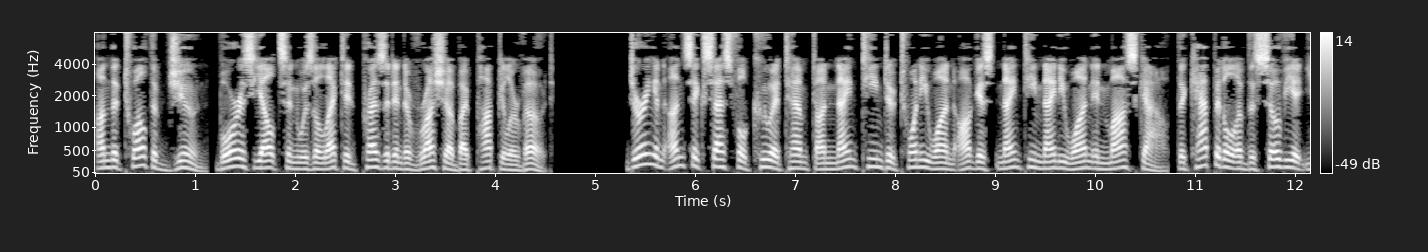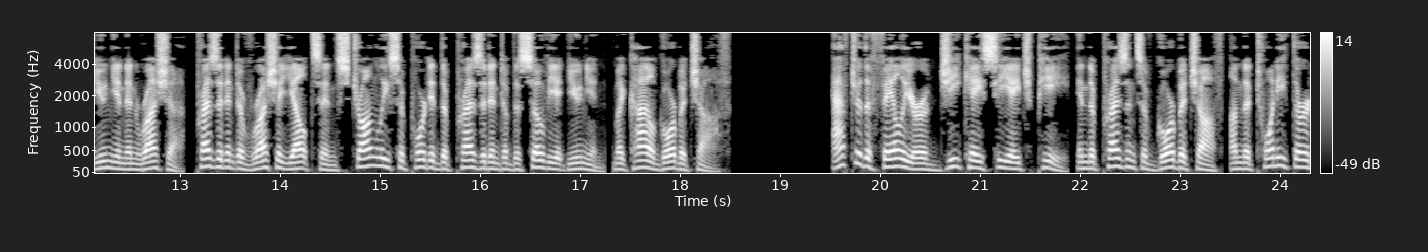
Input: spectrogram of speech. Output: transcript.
On 12 June, Boris Yeltsin was elected President of Russia by popular vote. During an unsuccessful coup attempt on 19–21 August 1991 in Moscow, the capital of the Soviet Union and Russia, President of Russia Yeltsin strongly supported the President of the Soviet Union, Mikhail Gorbachev. After the failure of GKCHP, in the presence of Gorbachev, on 23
